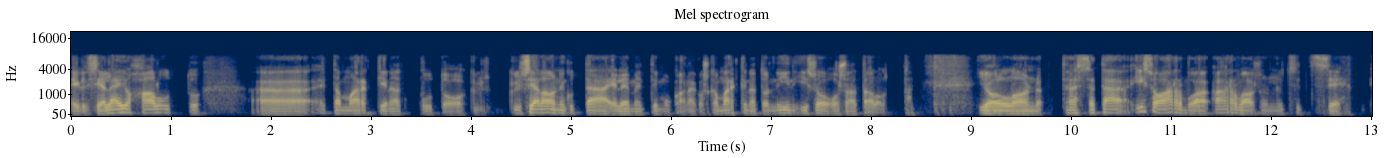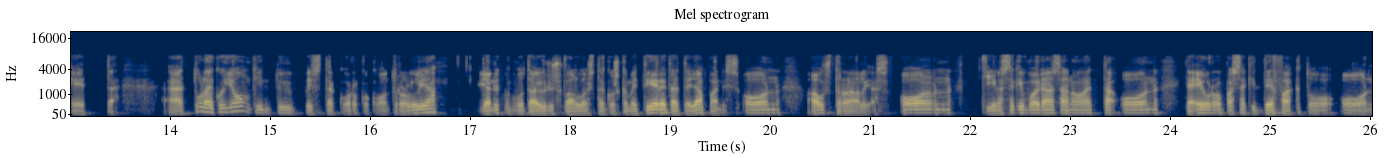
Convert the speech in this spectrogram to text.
Eli siellä ei ole haluttu, äh, että markkinat putoo. Kyllä, kyllä siellä on niin tämä elementti mukana, koska markkinat on niin iso osa taloutta, jolloin tässä tämä iso arvo, arvaus on nyt sitten se, että tuleeko jonkin tyyppistä korkokontrollia, ja nyt me puhutaan Yhdysvalloista, koska me tiedetään, että Japanissa on, Australiassa on, Kiinassakin voidaan sanoa, että on, ja Euroopassakin de facto on.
